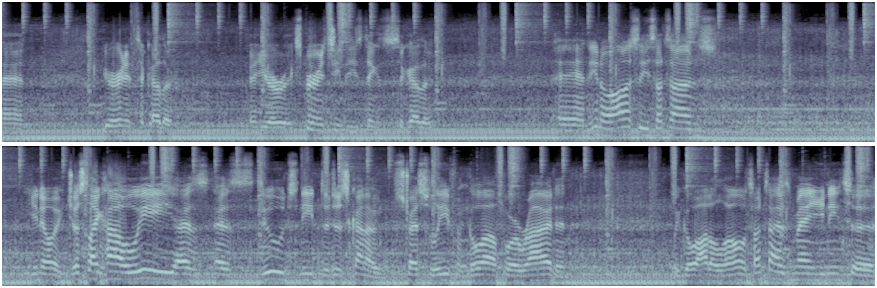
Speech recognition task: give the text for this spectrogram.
and you're in it together, and you're experiencing these things together. And you know, honestly, sometimes you know, just like how we as as dudes need to just kind of stress relief and go out for a ride and we go out alone. Sometimes, man, you need to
